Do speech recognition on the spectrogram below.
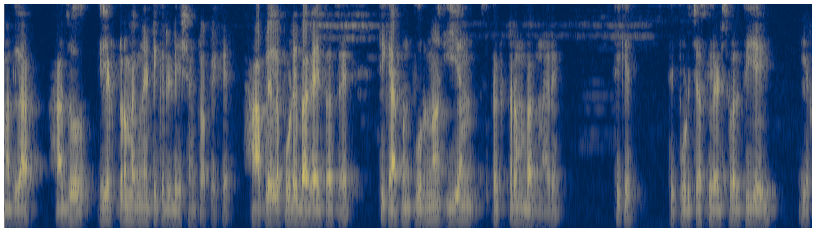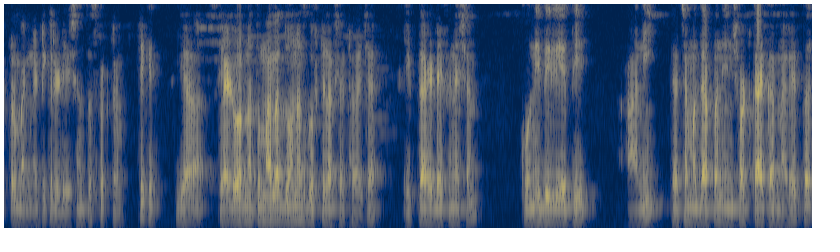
मधला हा जो इलेक्ट्रोमॅग्नेटिक रेडिएशन टॉपिक आहे हा आपल्याला पुढे बघायचाच आहे. ठीक आहे आपण पूर्ण ई एम स्पेक्ट्रम बघणार आहे. ठीक आहे ते पुढच्या स्लाइड्सवरती येईल इलेक्ट्रोमॅग्नेटिक रेडिएशनचं स्पेक्ट्रम ठीक आहे या स्लाईडवरनं तुम्हाला दोनच गोष्टी लक्षात ठेवायच्या एक तर आहे डेफिनेशन कोणी दिली आहे ती आणि त्याच्यामध्ये आपण इन शॉर्ट काय करणार आहे तर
